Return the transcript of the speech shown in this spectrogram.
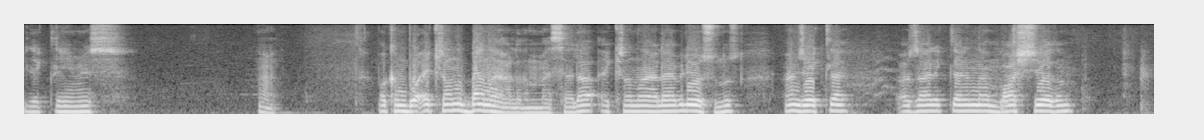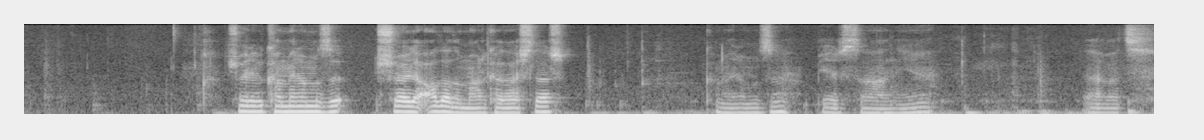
bilekliğimiz Evet. Bakın bu ekranı ben ayarladım mesela. Ekranı ayarlayabiliyorsunuz. Öncelikle özelliklerinden başlayalım. Şöyle bir kameramızı şöyle alalım arkadaşlar. Kameramızı bir saniye. Evet.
